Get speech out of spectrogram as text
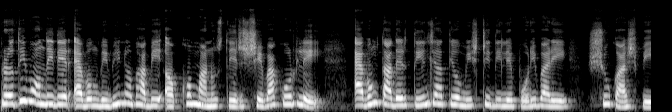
প্রতিবন্ধীদের এবং বিভিন্নভাবে অক্ষম মানুষদের সেবা করলে এবং তাদের তিল জাতীয় মিষ্টি দিলে পরিবারে সুখ আসবে।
